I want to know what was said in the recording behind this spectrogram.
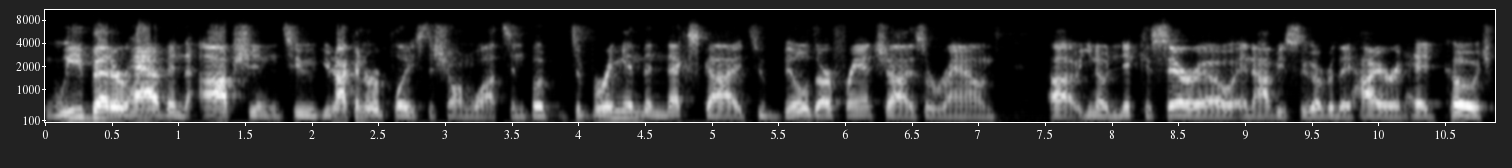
we better have an option to you're not going to replace Deshaun Watson, but to bring in the next guy to build our franchise around uh, you know, Nick Caserio and obviously whoever they hire at head coach,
